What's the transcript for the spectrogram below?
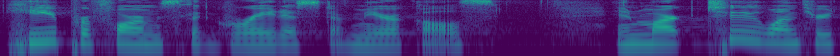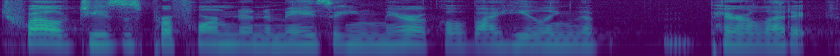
he performs the greatest of miracles. In Mark 2 1 through 12, Jesus performed an amazing miracle by healing the paralytic.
